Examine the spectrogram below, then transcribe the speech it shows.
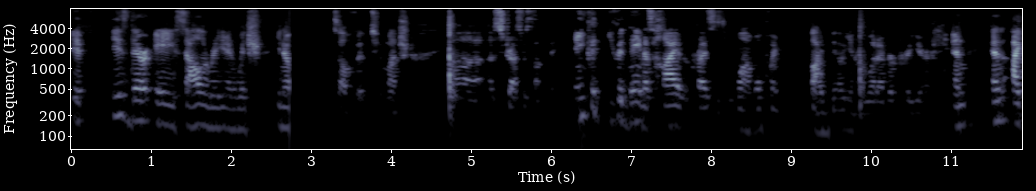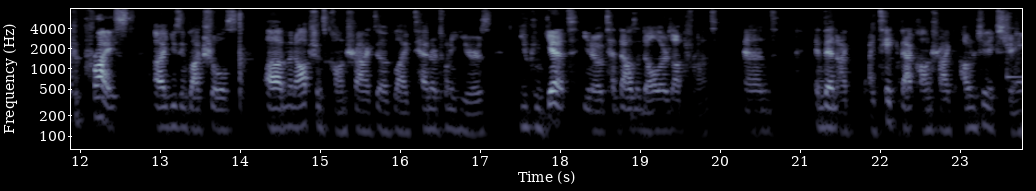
if is there a salary in which you know yourself with too much uh, stress or something? And you could you could name as high of a price as you want, 1.5 million or whatever per year, and and I could price uh, using Black Scholes um, an options contract of like 10 or 20 years. You can get you know ten thousand dollars upfront, and and then I, I take that contract out into an exchange,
